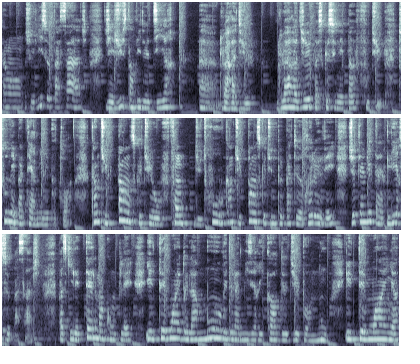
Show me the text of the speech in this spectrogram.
Quand je lis ce passage, j'ai juste envie de dire euh, gloire à Dieu. Gloire à Dieu parce que ce n'est pas foutu. Tout n'est pas terminé pour toi. Quand tu penses que tu es au fond du trou, quand tu penses que tu ne peux pas te relever, je t'invite à lire ce passage parce qu'il est tellement complet. Il témoigne de l'amour et de la miséricorde de Dieu pour nous. Il témoigne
